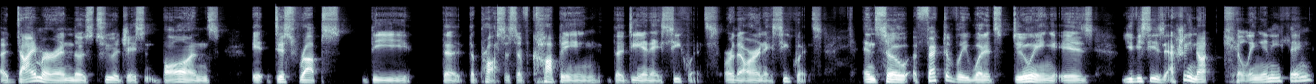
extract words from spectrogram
a dimer and those two adjacent bonds, it disrupts the the the process of copying the DNA sequence or the RNA sequence. And so effectively what it's doing is UVC is actually not killing anything.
